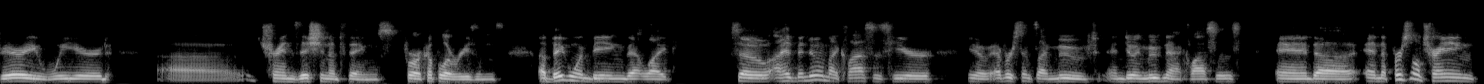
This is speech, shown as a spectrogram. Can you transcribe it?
very weird uh, transition of things for a couple of reasons. A big one being that, like, so I had been doing my classes here, you know, ever since I moved and doing MovNat classes, and uh, and the personal training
